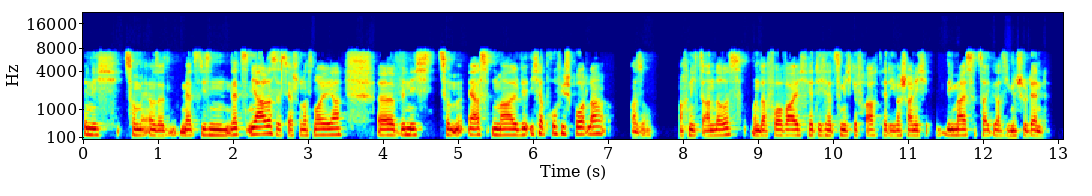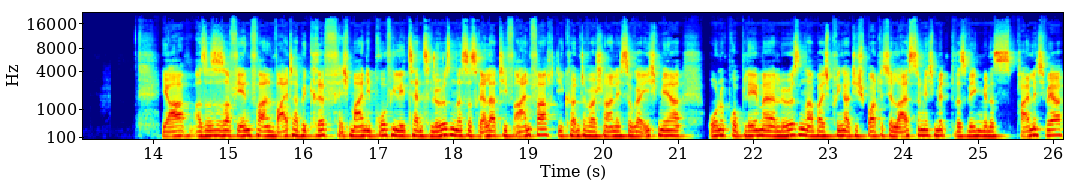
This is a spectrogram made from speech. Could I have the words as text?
bin ich zum, also März diesen letzten Jahres, ist ja schon das neue Jahr, äh, bin ich zum ersten Mal wirklicher Profisportler. Also mache nichts anderes. Und davor war ich, hätte ich jetzt mich gefragt, hätte ich wahrscheinlich die meiste Zeit gesagt, ich bin Student. Ja, also es ist auf jeden Fall ein weiter Begriff. Ich meine, die Profilizenz lösen, das ist relativ einfach. Die könnte wahrscheinlich sogar ich mir ohne Probleme lösen, aber ich bringe halt die sportliche Leistung nicht mit, weswegen mir das peinlich wäre.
